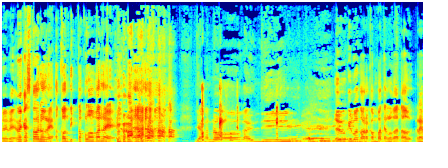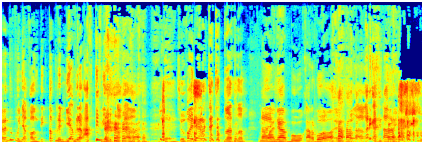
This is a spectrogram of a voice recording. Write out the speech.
Re, Re. Re, kasih tau dong, Re. Akun TikTok lo apa, Re? Jangan dong, anjing. anjing. Tapi mungkin buat orang keempat yang lo gak tahu, Reren tuh punya akun TikTok dan dia benar aktif di TikToknya loh. Sumpah dia orang cacat banget loh. Namanya Bowo Karbol. kan dikasih tahu nih. Lu,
